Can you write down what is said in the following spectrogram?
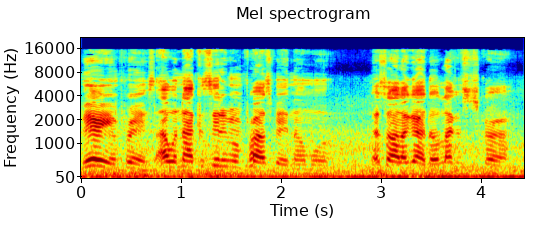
Very impressed. I would not consider him a prospect no more. That's all I got though. Like and subscribe.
